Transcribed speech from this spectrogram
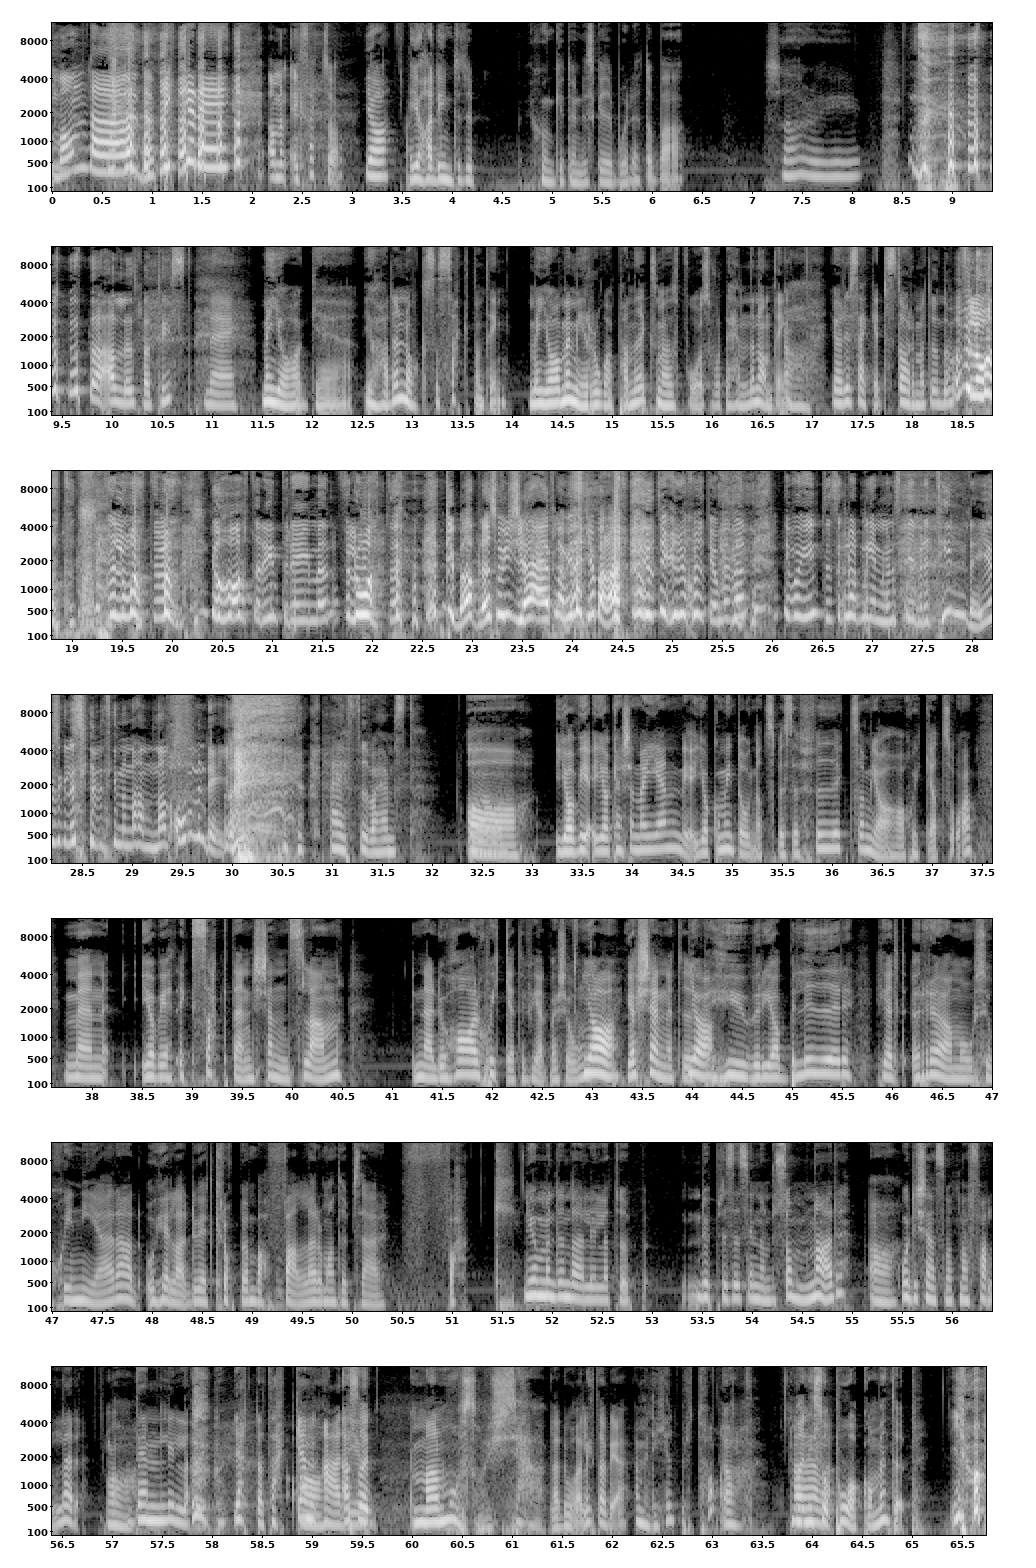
Måndag, där fick jag dig! ja men exakt så. Ja. Jag hade inte typ sjunkit under skrivbordet och bara sorry. Alldeles för tyst. Nej. Men jag, eh, jag hade nog också sagt någonting. Men jag med min råpanik som jag får så fort det händer någonting. Ja. Jag hade säkert stormat runt och bara förlåt, förlåt, jag hatar inte dig men förlåt. Du babblar så jävla mycket bara. Jag tycker det är skitjobbigt men det var ju inte såklart meningen att skriva det till dig. Jag skulle skriva till någon annan om dig. Nej fy vad hemskt. Ja, jag, vet, jag kan känna igen det. Jag kommer inte ihåg något specifikt som jag har skickat så. Men jag vet exakt den känslan när du har skickat till fel person. Ja, Jag känner typ Ja. hur jag blir helt rödmosig och generad och hela, du vet, kroppen bara faller och man typ så här, fuck. jo men den där lilla typ, du precis innan du somnar Ja. och det känns som att man faller. Den lilla hjärtattacken är det alltså, ju. Man mår så jävla dåligt av det. Ja men det är helt brutalt. Ja. Man är så påkommen typ. Ja,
